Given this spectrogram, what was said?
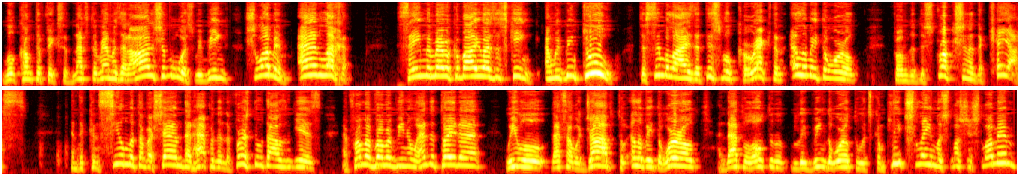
will come to fix it. And that's the remez that on Shavuos we bring Shlomim and Lechem, same numerical value as this king, and we bring two to symbolize that this will correct and elevate the world from the destruction and the chaos and the concealment of Hashem that happened in the first 2,000 years, and from Avram Avinu and the Torah we will, that's our job to elevate the world, and that will ultimately bring the world to its complete shleimus, loshin shlamim,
